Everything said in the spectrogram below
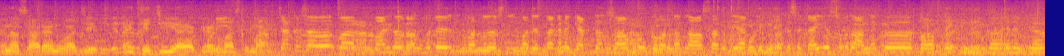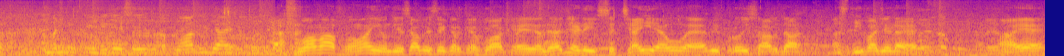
ਇਹਨਾਂ ਸਾਰਿਆਂ ਨੂੰ ਅੱਜ ਇੱਥੇ ਜੀ ਆਇਆ ਕਹਿਣ ਵਾਸਤੇ ਮੈਂ ਆਇਆ। ਜਾਖੜ ਸਾਹਿਬ ਪ੍ਰਬੰਧ ਦੇ ਰੂਪ ਤੇ ਗਵਰਨਰ ਦਾ ਅਸਤੀਫਾ ਦਿੱਤਾ ਕਹਿੰਦੇ ਕੈਪਟਨ ਸਾਹਿਬ ਨੂੰ ਗਵਰਨਰ ਲਾ ਸਕਦੇ ਆ। ਕਿੰਨੀ ਕੁ ਸੱਚਾਈ ਹੈ? ਸੰਵਿਧਾਨਕ ਤੌਰ ਤੇ ਕਿੰਨੀ ਕੁ ਇਹਦੇ ਚ ਮਜ਼ਬੂਤੀ ਹੈਗੀ ਇਸ ਅਫਵਾਹ ਦੀ ਜਾਂ ਅਫਵਾਹਾਂ ਅਫਵਾਹਾਂ ਹੀ ਹੁੰਦੀਆਂ ਸਭ ਇਸੇ ਕਰਕੇ ਅਫਵਾਹ ਕਹੇ ਜਾਂਦੇ ਆ ਜਿਹੜੀ ਸੱਚਾਈ ਹੈ ਉਹ ਹੈ ਵੀ ਪ੍ਰੋਹਿਤ ਸਾਹਿਬ ਦਾ ਅਸਤੀਫਾ ਜਿਹੜਾ ਹੈ ਆਇਆ ਹੈ,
